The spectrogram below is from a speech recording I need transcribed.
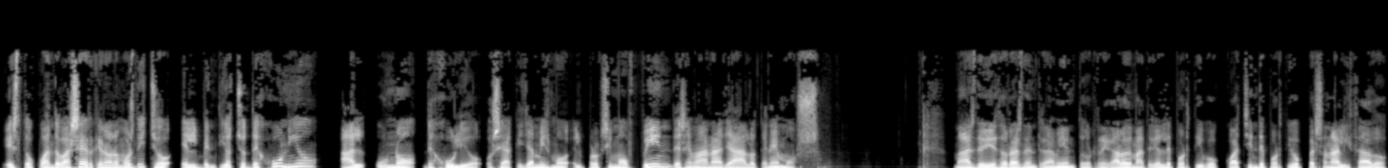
¿Esto cuándo va a ser? Que no lo hemos dicho. El 28 de junio al 1 de julio. O sea que ya mismo el próximo fin de semana ya lo tenemos. Más de 10 horas de entrenamiento, regalo de material deportivo, coaching deportivo personalizado,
